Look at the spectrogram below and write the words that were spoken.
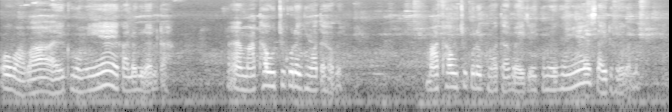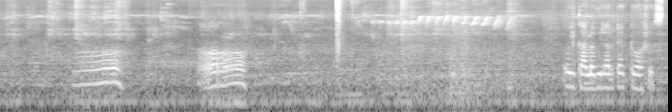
ও বাবা, এই ঘুমিয়ে কালো বিড়ালটা। হ্যাঁ মাথা উঁচু করে ঘুমাতে হবে। মাথা উঁচু করে ঘুমাতে হবে। এই যে ঘুমিয়ে ঘুমিয়ে সাইড হয়ে গেল। ও ওই কালো বিড়ালটা একটু অসুস্থ।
